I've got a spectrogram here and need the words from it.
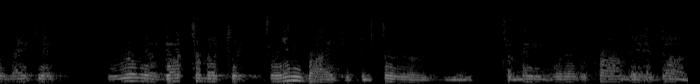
to make it really a detriment to, for anybody to consider you committing whatever crime they had done.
